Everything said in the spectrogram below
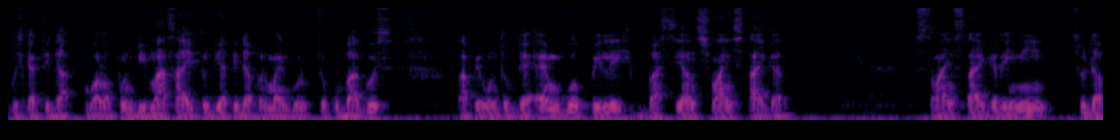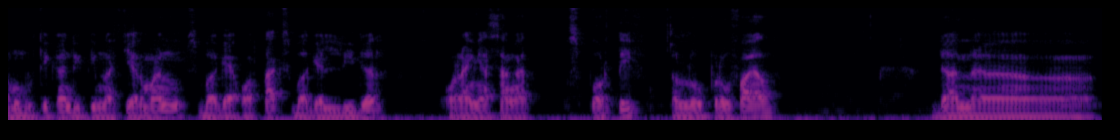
Busket tidak. Walaupun di masa itu dia tidak bermain buruk cukup bagus. Tapi untuk DM gue pilih Bastian Schweinsteiger. Schweinsteiger ini sudah membuktikan di timnas Jerman sebagai otak sebagai leader. Orangnya sangat sportif low profile. Dan uh,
